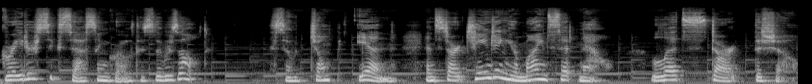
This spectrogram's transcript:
greater success and growth is the result. So jump in and start changing your mindset now. Let's start the show.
